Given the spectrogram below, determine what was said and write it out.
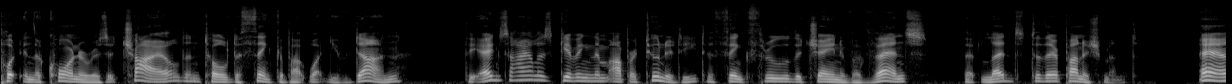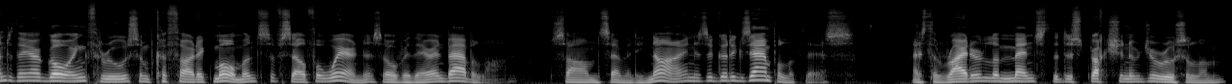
put in the corner as a child and told to think about what you've done, the exile is giving them opportunity to think through the chain of events that led to their punishment. And they are going through some cathartic moments of self awareness over there in Babylon. Psalm 79 is a good example of this. As the writer laments the destruction of Jerusalem,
